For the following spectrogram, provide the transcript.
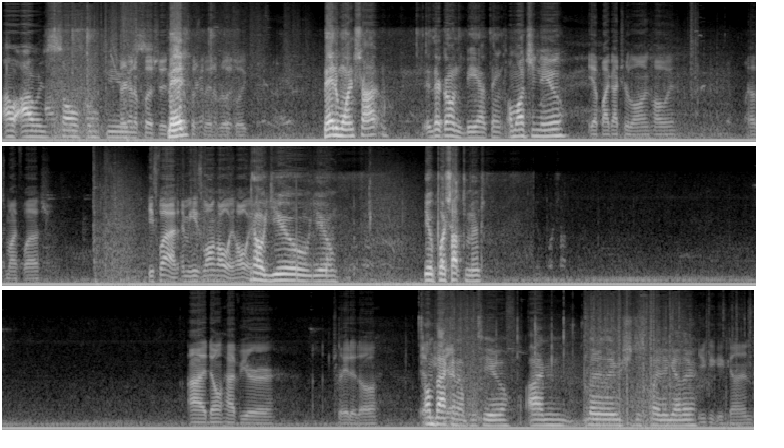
I, I was so confused. They're gonna push it. Mid? Push mid real quick. Mid one shot. They're going to B, I think. I'm watching you. Yep, I got your long hallway. That was my flash. He's flash. I mean, he's long hallway. Hallway. No, you, you. You push out the mid. I don't have your trade at all. Yep, I'm backing up with you. I'm literally. We should just play together. You could get gunned.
